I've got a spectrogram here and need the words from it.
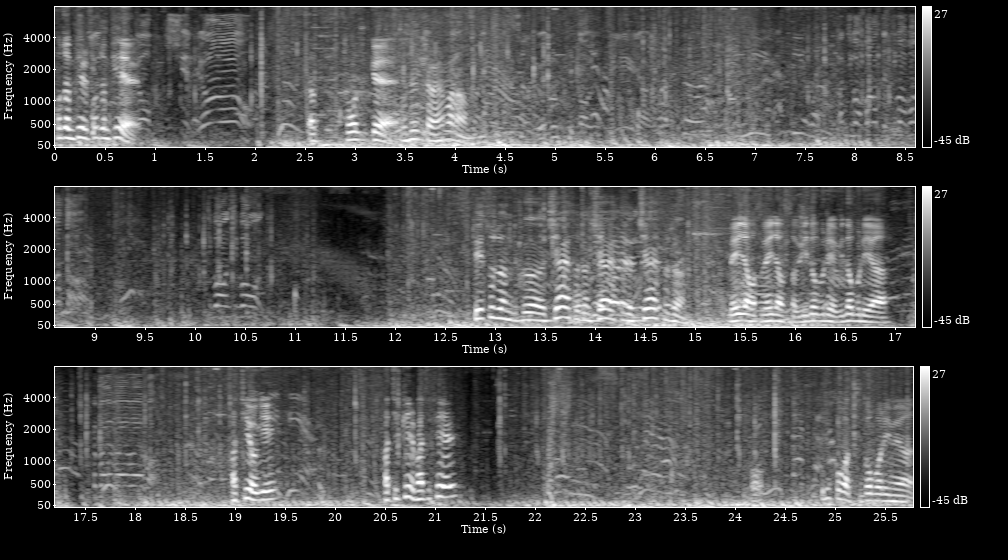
소전 필 소전 필야 미친 야나 도와줄게 원숭이 짤 할만함 뒤에 소전 그 지하에 소전 지하에 소전 지하에 소전. 메이 잡았어 메이 잡았어. 위더블이야 위더블이야. 바티 여기. 바티 필 바티 필. 어? 키리코가 죽어버리면.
